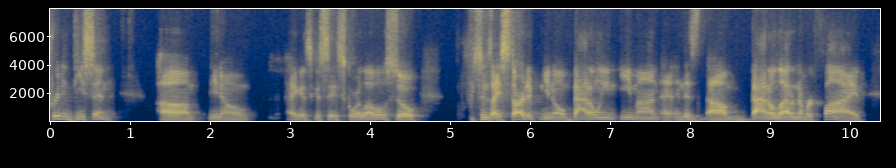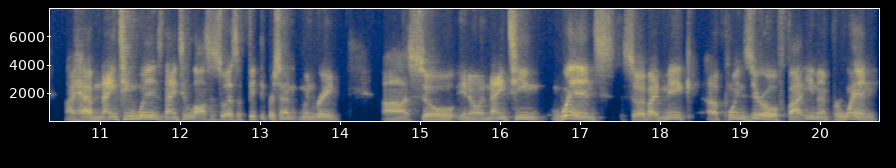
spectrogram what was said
pretty decent, um, you know, I guess you could say score level. So since I started, you know, battling Emon and, and this um, battle ladder number five, I have 19 wins, 19 losses. So that's a 50% win rate. Uh, so, you know, 19 wins. So if I make a 0.05 Emon per win,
